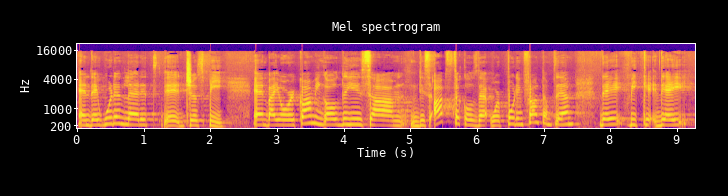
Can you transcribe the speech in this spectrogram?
and they wouldn't let it uh, just be. And by overcoming all these um, these obstacles that were put in front of them, they they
